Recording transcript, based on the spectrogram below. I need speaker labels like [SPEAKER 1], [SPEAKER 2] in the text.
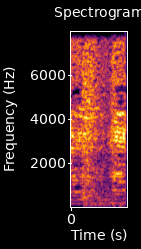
[SPEAKER 1] Tonight.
